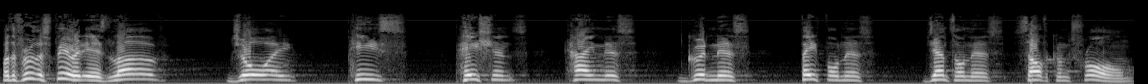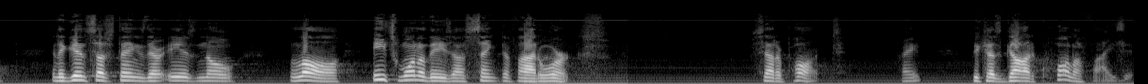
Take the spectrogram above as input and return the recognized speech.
But the fruit of the Spirit is love, joy, peace, patience, kindness, goodness, faithfulness, gentleness, self-control. And against such things there is no law. Each one of these are sanctified works. Set apart. Right? Because God qualifies it.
